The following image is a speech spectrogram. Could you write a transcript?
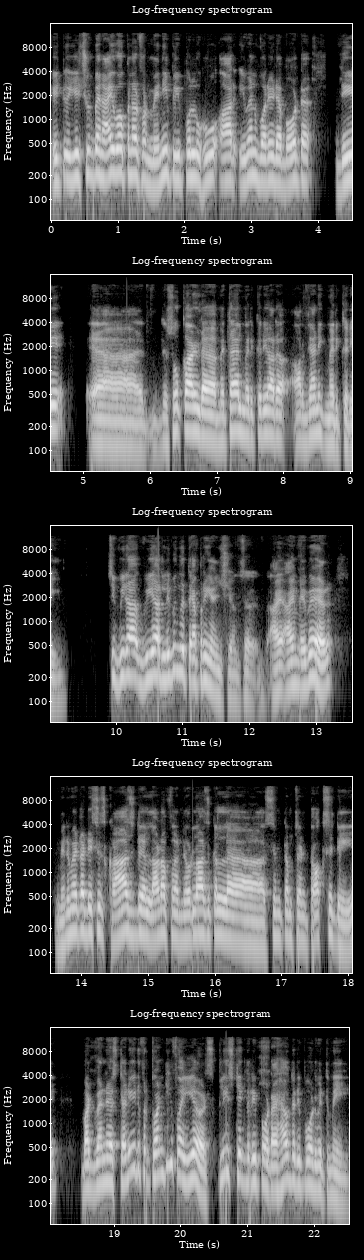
It, it should be an eye opener for many people who are even worried about the the so-called uh, methyl mercury or organic mercury. See, we are we are living with apprehensions. I I am aware Minamata disease caused a lot of uh, neurological uh, symptoms and toxicity. But when I studied for 25 years, please take the report. I have the report with me.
